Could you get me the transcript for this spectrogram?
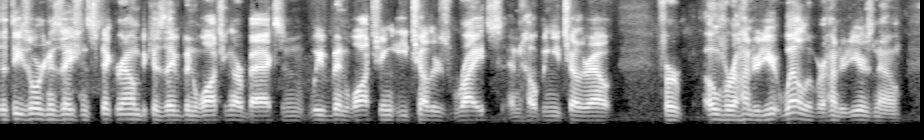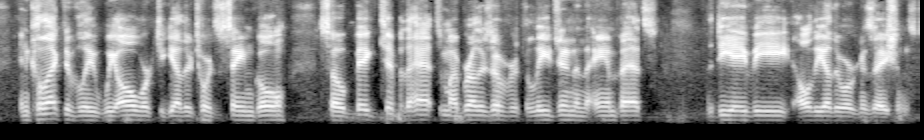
that these organizations stick around because they've been watching our backs and we've been watching each other's rights and helping each other out for over 100 years, well over 100 years now. And collectively, we all work together towards the same goal. So, big tip of the hat to my brothers over at the Legion and the AMVETS, the DAV, all the other organizations.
